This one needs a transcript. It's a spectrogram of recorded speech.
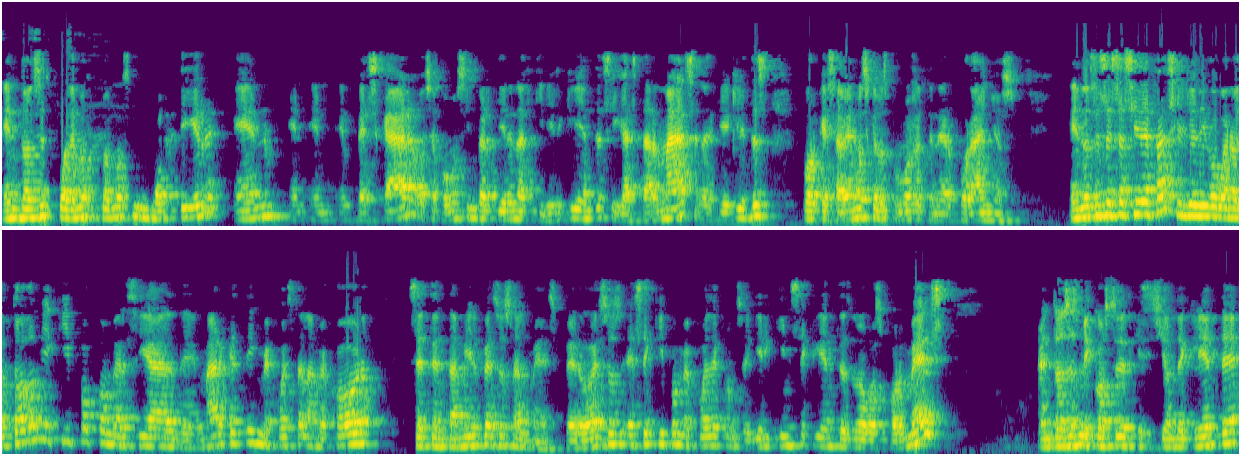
Entonces podemos, podemos invertir en, en, en, pescar, o sea, podemos invertir en adquirir clientes y gastar más en adquirir clientes porque sabemos que los podemos retener por años. Entonces es así de fácil. Yo digo, bueno, todo mi equipo comercial de marketing me cuesta a lo mejor 70 mil pesos al mes, pero esos, ese equipo me puede conseguir 15 clientes nuevos por mes. Entonces mi costo de adquisición de cliente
